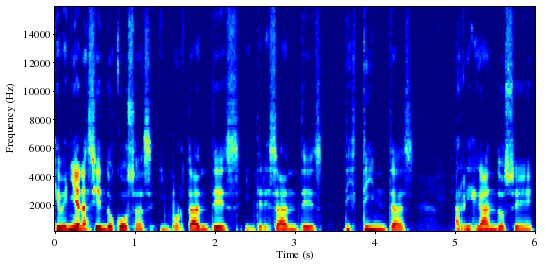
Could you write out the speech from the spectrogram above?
que venían haciendo cosas importantes, interesantes, distintas, arriesgándose.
